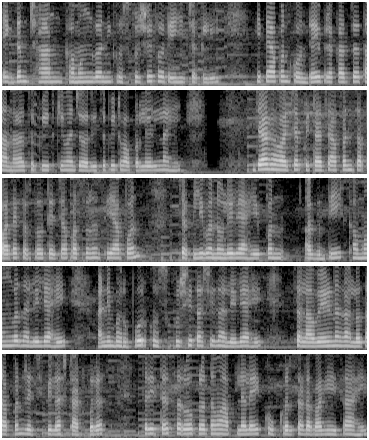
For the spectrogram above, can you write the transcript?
एकदम छान खमंग आणि खुसखुशीत होते ही चकली. इथे आपण कोणत्याही प्रकारचं तांदळाचं पीठ किंवा ज्वारीचं पीठ वापरलेलं नाही. ज्या गव्हाच्या पिठाच्या आपण चपात्या करतो त्याच्यापासूनच ही आपण चकली बनवलेली आहे. पण अगदी खमंग झालेली आहे आणि भरपूर खुसखुशीत अशी झालेली आहे. चला वेळ न घालवता आपण रेसिपीला स्टार्ट करत तर इथं सर्वप्रथम आपल्याला एक कुकरचा डबा घ्यायचा आहे.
